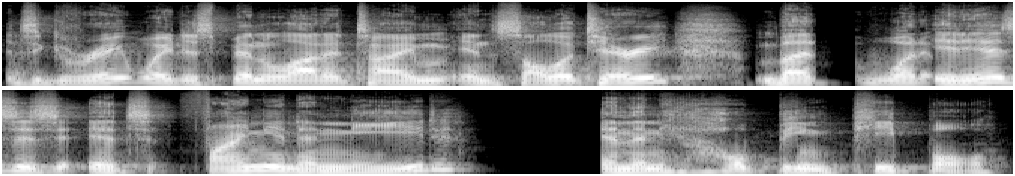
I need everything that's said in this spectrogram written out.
It's a great way to spend a lot of time in solitary. But what it is, is it's finding a need and then helping people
